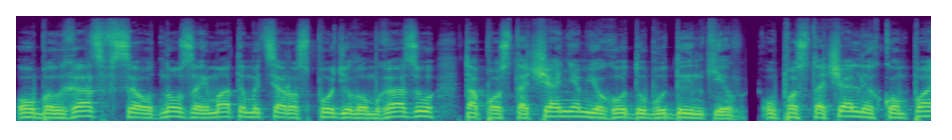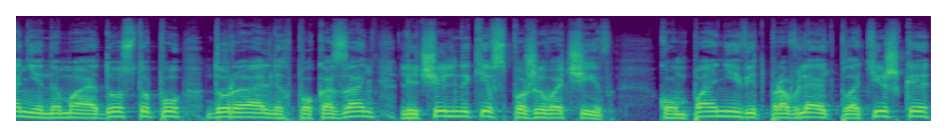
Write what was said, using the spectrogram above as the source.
Облгаз все одно займатиметься розподілом газу та постачанням його до будинків. У постачальних компаній немає доступу до реальних показань лічильників споживачів. Компанії відправляють платіжки,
